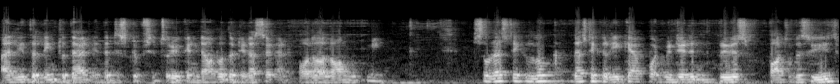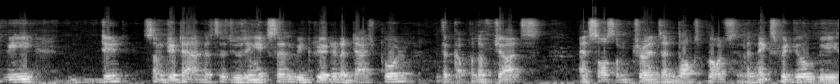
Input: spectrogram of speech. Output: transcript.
I'll leave the link to that in the description so you can download the dataset and follow along with me. So let's take a look, let's take a recap what we did in the previous parts of the series. We did some data analysis using Excel. We created a dashboard with a couple of charts and saw some trends and box plots. In the next video, we,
